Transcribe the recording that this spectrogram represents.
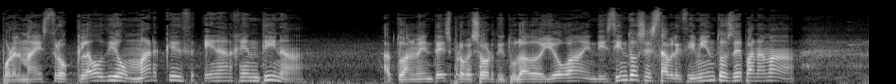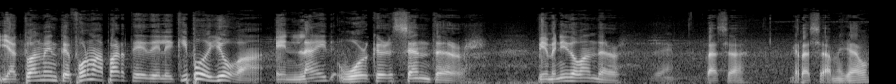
por el maestro Claudio Márquez en Argentina. Actualmente es profesor titulado de yoga en distintos establecimientos de Panamá y actualmente forma parte del equipo de yoga en Light Worker Center. Bienvenido, Vander. Bien, gracias. Gracias, Miguel.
